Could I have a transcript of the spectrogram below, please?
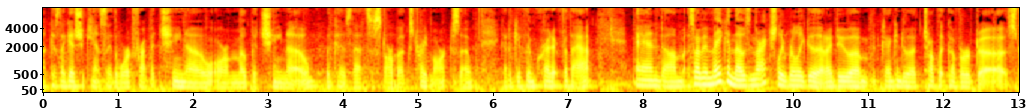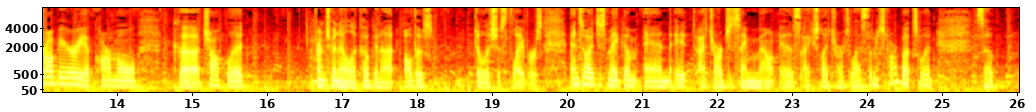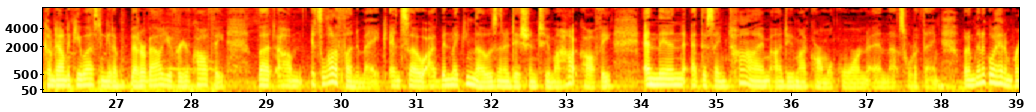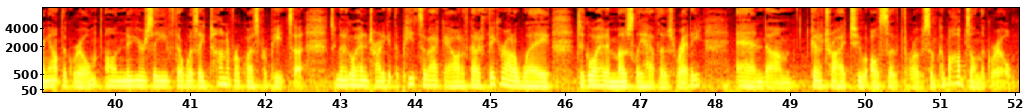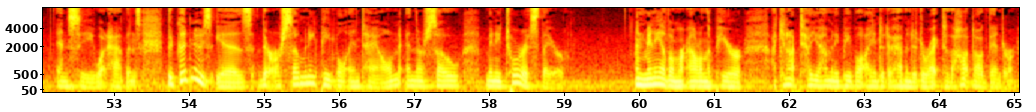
because uh, I guess you can't say the word frappuccino or mochaccino because that's a Starbucks trademark. So, got to give them credit for that. And um, so I've been making those, and they're actually really good. I do um, I can do a chocolate covered uh, strawberry, a caramel, uh, chocolate, French vanilla, coconut, all those delicious flavors. And so I just make them, and it I charge the same amount as actually I charge less than a Starbucks would. So come down to Key West and get a better value for your coffee. But um, it's a lot of fun to make, and so I've been making those in addition to my hot coffee, and then at the same time I do my caramel corn and that sort of thing. But I'm going to go ahead and bring out the grill on New Year's Eve. There was a ton of requests for pizza, so I'm going to go ahead and try to get the pizza back out. I've got to figure out a way to go ahead and mostly have those ready, and um, going to try to also throw some kebabs on the grill and see what happens. The good news is there are so many people in town and there's so many tourists there and many of them are out on the pier. I cannot tell you how many people I ended up having to direct to the hot dog vendor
